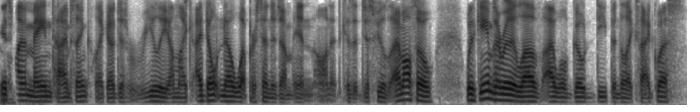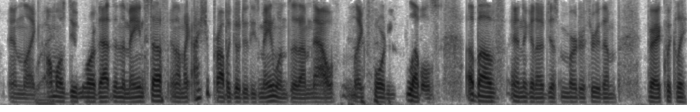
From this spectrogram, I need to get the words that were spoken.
It's my main time sink. Like I just really, I'm like, I don't know what percentage I'm in on it because it just feels. I'm also with games I really love. I will go deep into like side quests and like Right. almost do more of that than the main stuff. And I'm like, I should probably go do these main ones that I'm now like 40 levels above and I'm gonna just murder through them very quickly.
